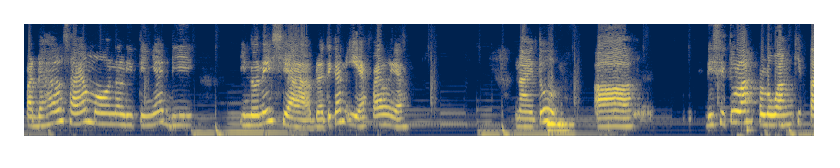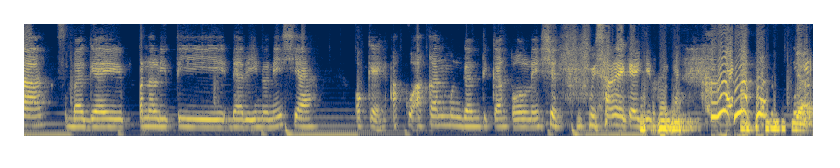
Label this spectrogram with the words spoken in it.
Padahal saya mau nelitinya di Indonesia, berarti kan IFL ya. Nah itu Hmm. uh, di situlah peluang kita sebagai peneliti dari Indonesia. Oke, aku akan menggantikan Paul Nation, misalnya kayak gitu. Ya.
